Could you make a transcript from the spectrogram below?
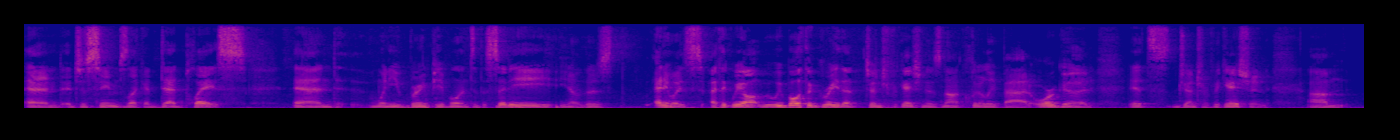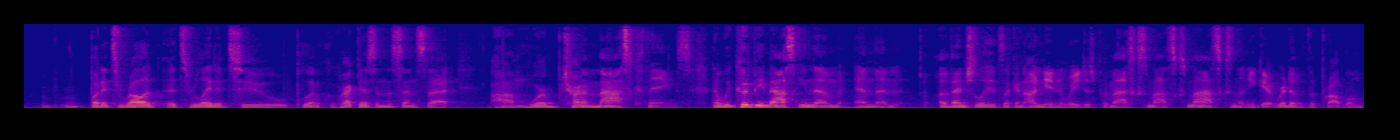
and it just seems like a dead place. And when you bring people into the city, you know, there's anyways, I think we all we both agree that gentrification is not clearly bad or good. It's gentrification. Um, but it's rel- it's related to political correctness in the sense that um, we're trying to mask things. Now we could be masking them, and then eventually it's like an onion where you just put masks, masks, masks, and then you get rid of the problem.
